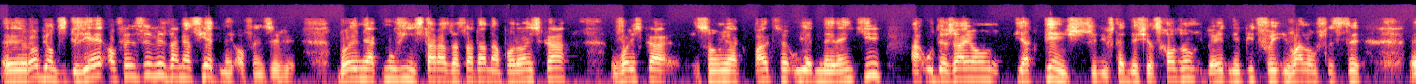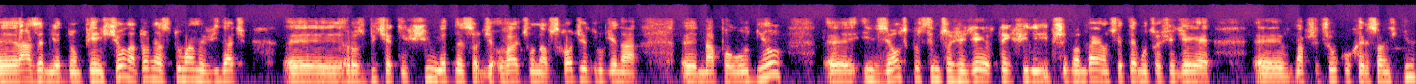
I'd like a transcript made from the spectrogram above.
e, robiąc dwie ofensywy zamiast jednej ofensywy. Bowiem, jak mówi stara zasada napoleońska, wojska są jak palce u jednej ręki, a uderzają jak pięść, czyli wtedy się schodzą do jednej bitwy i walą wszyscy razem jedną pięścią. Natomiast tu mamy widać rozbicie tych sił. Jedne walczą na wschodzie, drugie na, na południu. E, i w związku z tym, co się dzieje w tej chwili i przyglądając się temu, co się dzieje e, na przyczółku hersońskim,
